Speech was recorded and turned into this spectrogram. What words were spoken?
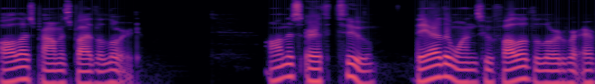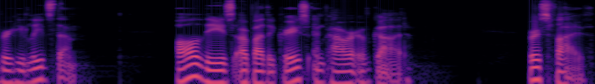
All as promised by the Lord. On this earth, too, they are the ones who follow the Lord wherever he leads them. All these are by the grace and power of God. Verse 5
